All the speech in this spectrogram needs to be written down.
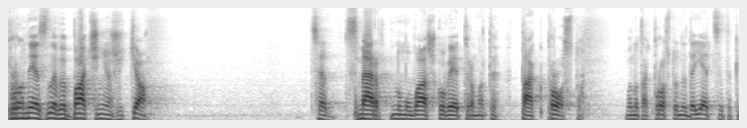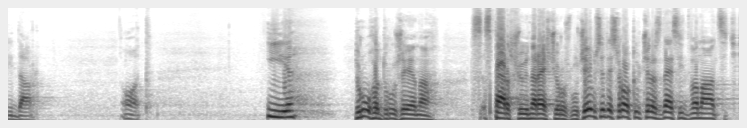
пронизливе бачення життя. Це смертному важко витримати так просто. Воно так просто не дається такий дар. От. І друга дружина з першою нарешті розлучився десь років через 10-12.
